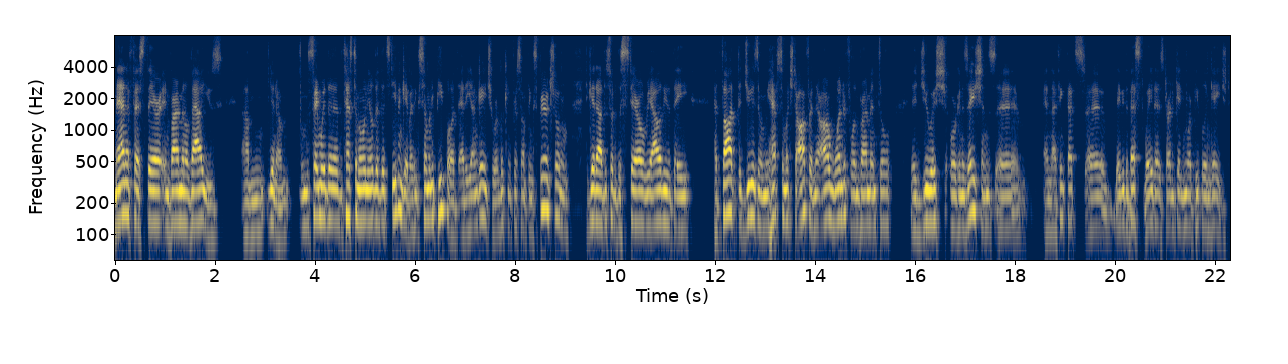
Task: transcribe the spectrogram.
manifest their environmental values, um, you know, in the same way the, the testimonial that, that Stephen gave, I think so many people at, at a young age who are looking for something spiritual to get out of the sort of the sterile reality that they had thought that Judaism, we have so much to offer, and there are wonderful environmental uh, Jewish organizations. Uh, and I think that's uh, maybe the best way to start getting more people engaged.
